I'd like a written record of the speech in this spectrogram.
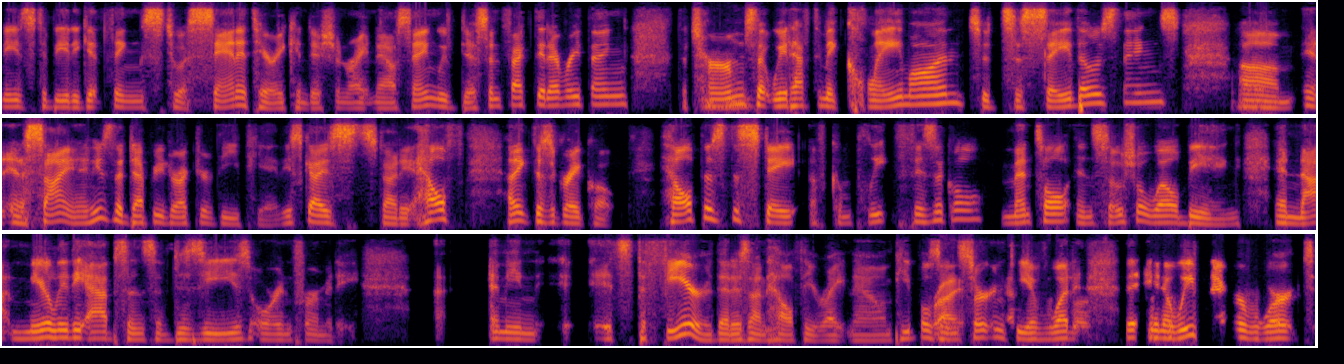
needs to be to get things to a sanitary condition right now saying we've disinfected everything the terms that we'd have to make claim on to, to say those things um, in, in a science and he's the deputy director of the epa these guys study health i think this is a great quote Health is the state of complete physical, mental, and social well being, and not merely the absence of disease or infirmity. I- mean, it's the fear that is unhealthy right now, and people's Right. uncertainty of what, you know, we've never worked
